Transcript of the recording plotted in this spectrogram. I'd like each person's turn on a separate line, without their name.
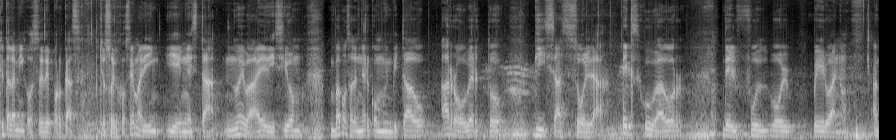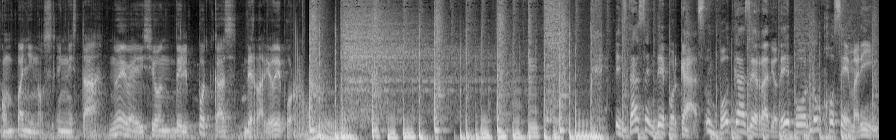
¿Qué tal amigos de Deporcast? Yo soy José Marín y en esta nueva edición vamos a tener como invitado a Roberto Guisasola, exjugador del fútbol peruano. Acompáñenos en esta nueva edición del podcast de Radio Deport.
Estás en Deporcast, un podcast de Radio Deport con José Marín.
